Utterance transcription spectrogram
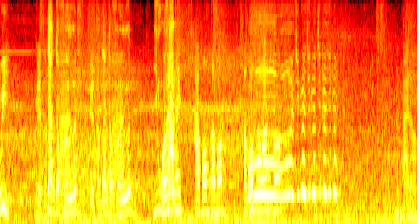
อุ้ยเกิดตอนยังจะฟื้นเกิดตอนยังจะฟื้นยิงหัวเฮ้ยซ้ำ เฮ้ยคาร์บอมคาร์บอมคาร์บโอ้อมระวังระวังยช่วยด้วยช่วยด้วยช่วยด้วยช่วยด้วยตายแล้วเหรอ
